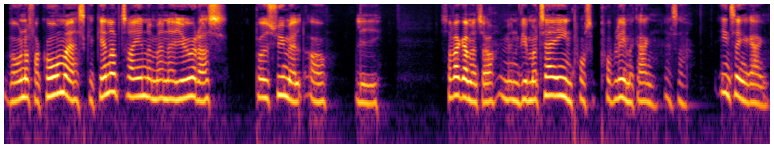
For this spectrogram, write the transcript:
vågner fra koma og skal genoptræne, og man er i øvrigt også både sygemeldt og ledig. Så hvad gør man så? Men vi må tage en problem ad gangen, altså en ting ad gangen.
